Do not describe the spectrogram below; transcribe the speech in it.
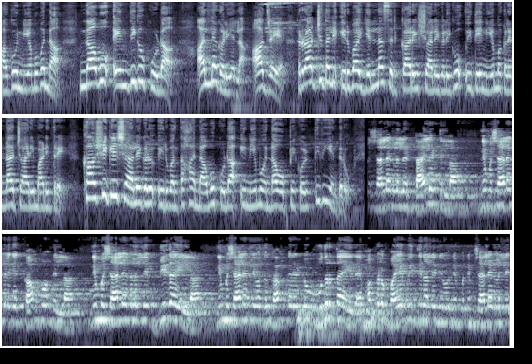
ಹಾಗೂ ನಿಯಮವನ್ನ ನಾವು ಎಂದಿಗೂ ಕೂಡ ಅಲ್ಲಗಳೆಯಲ್ಲ. ಆದರೆ ರಾಜ್ಯದಲ್ಲಿ ಇರುವ ಎಲ್ಲ ಸರ್ಕಾರಿ ಶಾಲೆಗಳಿಗೂ ಇದೇ ನಿಯಮಗಳನ್ನು ಜಾರಿ ಮಾಡಿದ್ರೆ ಖಾಸಗಿ ಶಾಲೆಗಳು ಇರುವಂತಹ ನಾವು ಕೂಡ ಈ ನಿಯಮವನ್ನು ಒಪ್ಪಿಕೊಳ್ತೀವಿ ಎಂದರು. ಶಾಲೆಗಳಲ್ಲಿ ಟಾಯ್ಲೆಟ್ ಇಲ್ಲ. ನಿಮ್ಮ ಶಾಲೆಗಳಿಗೆ ಕಾಂಪೌಂಡ್ ಇಲ್ಲ, ನಿಮ್ಮ ಶಾಲೆಗಳಲ್ಲಿ ಬೀಗ ಇಲ್ಲ, ನಿಮ್ಮ ಶಾಲೆಗಳಲ್ಲಿ ಒಂದು ಕಾಂಕ್ರೀಟು ಉದುರ್ತಾ ಇದೆ, ಮಕ್ಕಳು ಭಯಭೀತಿನಲ್ಲಿ ನೀವು ನಿಮ್ಮ ನಿಮ್ಮ ಶಾಲೆಗಳಲ್ಲಿ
